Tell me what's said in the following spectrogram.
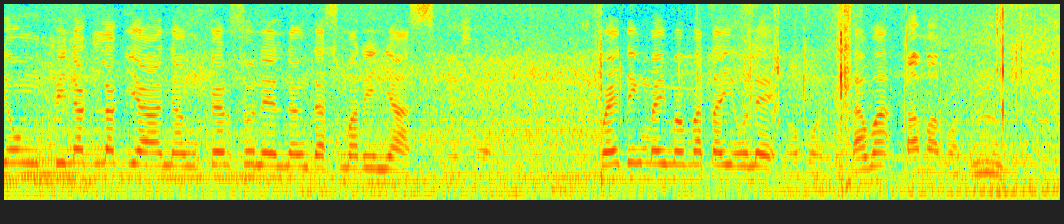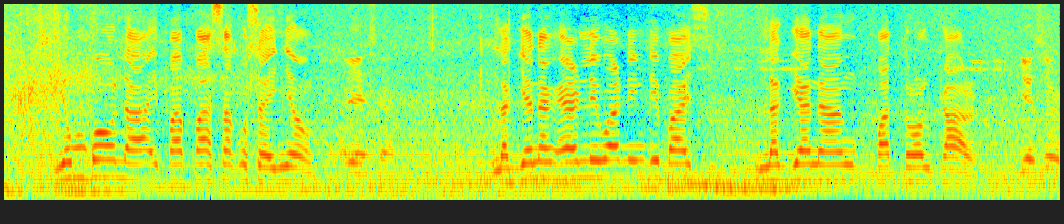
yung pinaglagyan ng personnel ng Dasmariñas. Yes, sir. Pwedeng may mamatay uli. Opo, sir. Tama? Tama po, sir. Mm. Yung bola, ipapasa ko sa inyo. Yes, sir. Lagyan ng early warning device, lagyan ng patrol car. Yes, sir.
